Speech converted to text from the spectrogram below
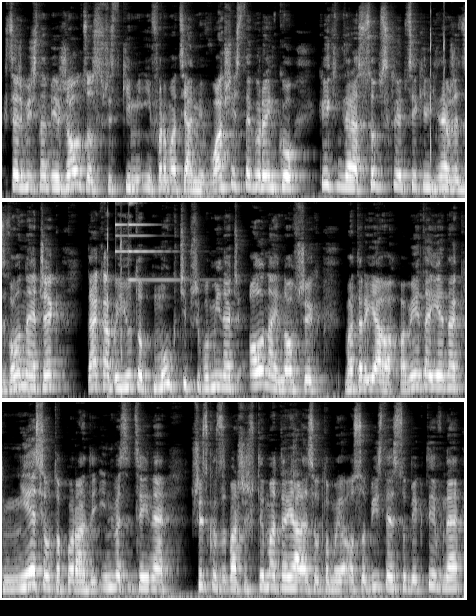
chcesz być na bieżąco z wszystkimi informacjami właśnie z tego rynku, kliknij teraz subskrypcję, kliknij nawet dzwoneczek, tak aby YouTube mógł Ci przypominać o najnowszych materiałach. Pamiętaj jednak, nie są to porady inwestycyjne, wszystko co zobaczysz w tym materiale są to moje osobiste, subiektywne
